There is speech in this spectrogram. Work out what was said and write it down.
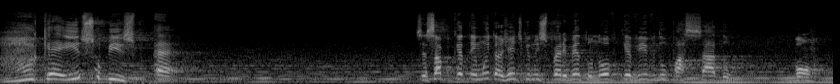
Ah, que é isso, bispo? É. Você sabe porque tem muita gente que não experimenta o novo, que vive do passado bom.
